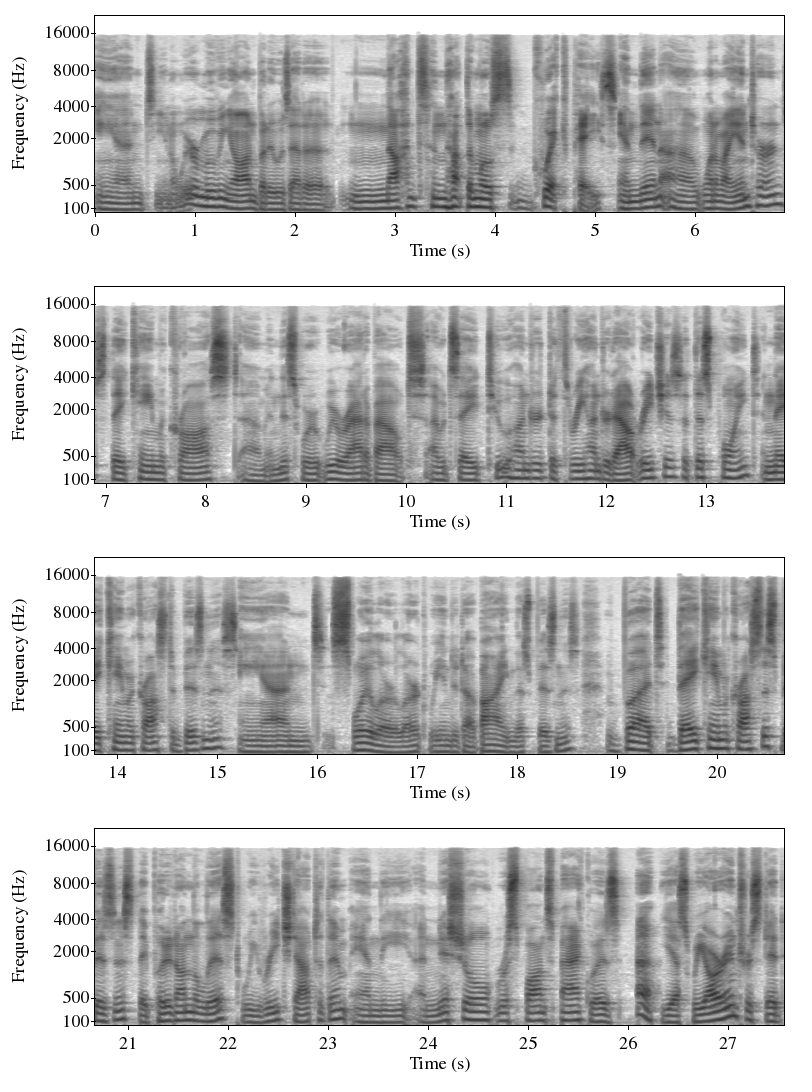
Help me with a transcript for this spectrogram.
and you know we were moving on, but it was at a not not the most quick pace. And then uh, one of my interns, they came across, um, and this were we were at about I would say 200 to 300 outreaches at this point, and they came across a business, and spoiler alert, we ended up buying this business, but they came across this business, they put it on the list, we reached out to them, and the initial response back was, uh, yes, we are interested.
